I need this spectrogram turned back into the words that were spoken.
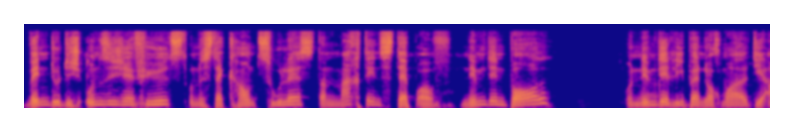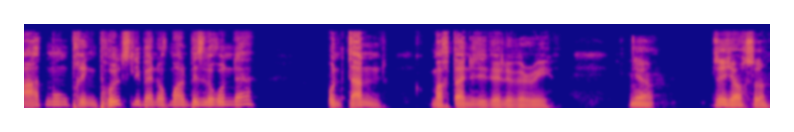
Wenn du dich unsicher fühlst und es der Count zulässt, dann mach den Step off. Nimm den Ball und nimm dir lieber nochmal die Atmung, bring den Puls lieber nochmal ein bisschen runter und dann mach deine Delivery. Ja, sehe ich auch so.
